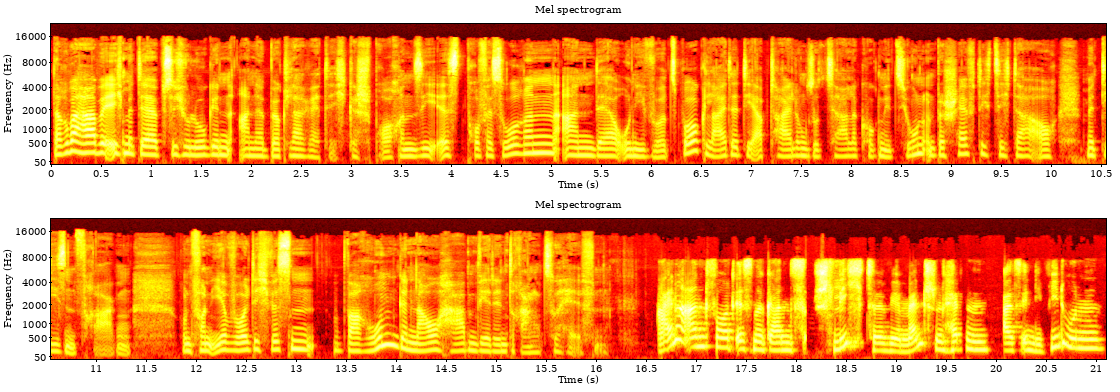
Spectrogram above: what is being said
Darüber habe ich mit der Psychologin Anne Böckler-Rettich gesprochen. Sie ist Professorin an der Uni Würzburg, leitet die Abteilung Soziale Kognition und beschäftigt sich da auch mit diesen Fragen. Und von ihr wollte ich wissen, warum genau haben wir den Drang zu helfen? Eine Antwort ist eine ganz schlichte. Wir Menschen hätten als Individuen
